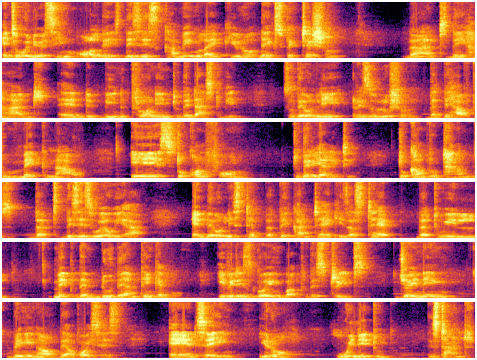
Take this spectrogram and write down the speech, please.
And so when you're seeing all this, this is coming like, you know, the expectation that they had had been thrown into the dustbin. So the only resolution that they have to make now is to conform to the reality, to come to terms that this is where we are. And the only step that they can take is a step that will make them do the unthinkable. If it is going back to the streets, joining, bringing out their voices and saying, you know, we need to stand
